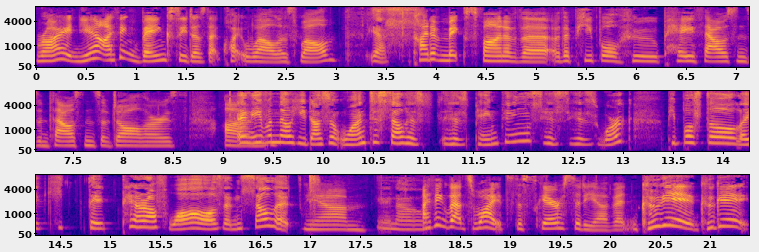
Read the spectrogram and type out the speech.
Right. Yeah, I think Banksy does that quite well as well. Yes. Kind of makes fun of the of the people who pay thousands and thousands of dollars. Um, and even though he doesn't want to sell his his paintings, his his work, people still like he, they tear off walls and sell it. yeah. You know. I think that's why it's the scarcity of it. 그게 그게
